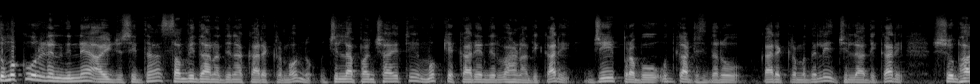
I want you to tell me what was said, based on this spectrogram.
ತುಮಕೂರಿನಲ್ಲಿ ನಿನ್ನೆ ಆಯೋಜಿಸಿದ್ದ ಸಂವಿಧಾನ ದಿನ ಕಾರ್ಯಕ್ರಮವನ್ನು ಜಿಲ್ಲಾ ಪಂಚಾಯಿತಿ ಮುಖ್ಯ ಕಾರ್ಯನಿರ್ವಹಣಾಧಿಕಾರಿ ಜಿ ಪ್ರಭು ಉದ್ಘಾಟಿಸಿದರು. ಕಾರ್ಯಕ್ರಮದಲ್ಲಿ ಜಿಲ್ಲಾಧಿಕಾರಿ ಶುಭಾ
